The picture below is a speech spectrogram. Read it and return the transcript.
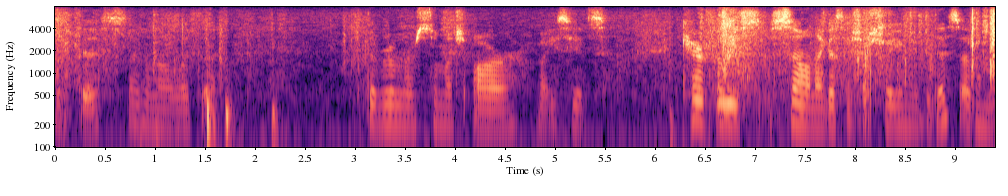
like this. I don't know what the the rumors so much are, but you see it's carefully sewn. I guess I should show you maybe this. I don't know.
